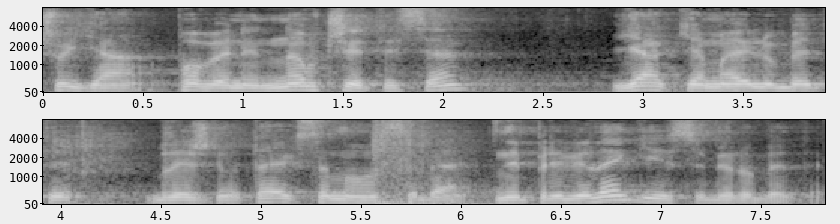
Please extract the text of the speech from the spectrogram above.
що я повинен навчитися, як я маю любити ближнього, так як самого себе. Не привілегії собі робити,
